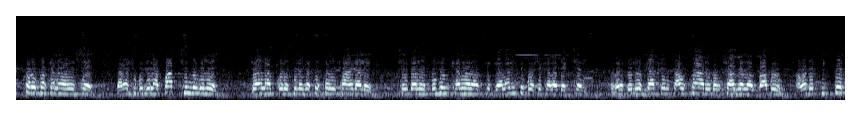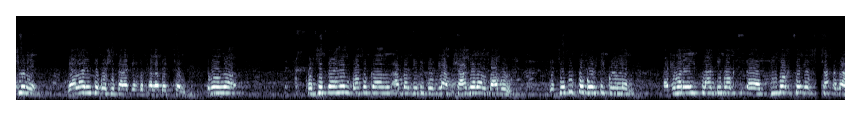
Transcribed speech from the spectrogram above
একতরফা খেলা হয়েছে। তারা উপজেলা পাঁচ শূন্য গোলে জয়লাভ করে চলে গেছে সেমিফাইনালে। সেই দলের দুজন খেলোয়াড় আজকে গ্যালারিতে বসে খেলা দেখছেন। এখানে দলীয় ক্যাপ্টেন কাউসার এবং শাহজালাল বাবু আমাদের ঠিক পেছনে গ্যালারিতে বসে তারা কিন্তু খেলা দেখছেন। এবং কোচ গতকাল আমরা যেটি দেখলাম, শাহজালাল বাবু যে চতুর্থ গোলটি করলেন, একেবারে এই প্লান্টি বক্স ডি বক্স থেকে না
